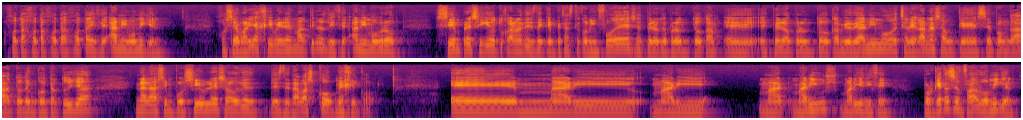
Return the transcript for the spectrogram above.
J, dice, ánimo Miguel. José María Jiménez Martínez dice, ánimo bro. Siempre he seguido tu canal desde que empezaste con InfoES. Espero que pronto, eh, espero pronto cambio de ánimo. Échale ganas aunque se ponga todo en contra tuya. Nada es imposible, saludos desde Tabasco, México. Eh, Mari, Mari, Marius, Marius dice, ¿por qué estás enfadado, Miguel?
